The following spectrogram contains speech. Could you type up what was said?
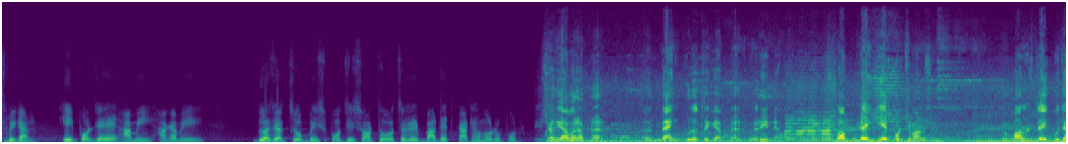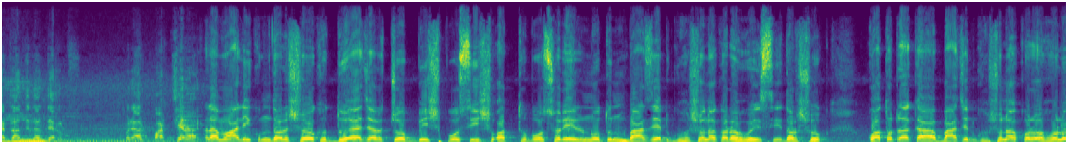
স্পিকার, এই পর্যায়ে আমি আগামী দু হাজার চব্বিশ, পঁচিশ অর্থ বছরের বাজেট কাঠামোর উপর এই সঙ্গে আবার আপনার ব্যাংকগুলো থেকে আপনার ঋণ নেওয়া সবটাই গিয়ে পড়ছে মানুষের। তো মানুষ এই বোঝা টানতে টানতে এখন মানে আলাইকুম দর্শক দুই হাজার চব্বিশ পঁচিশ অর্থ বছরের নতুন বাজেট ঘোষণা করা হয়েছে। দর্শক, কত টাকা বাজেট ঘোষণা করা হলো?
